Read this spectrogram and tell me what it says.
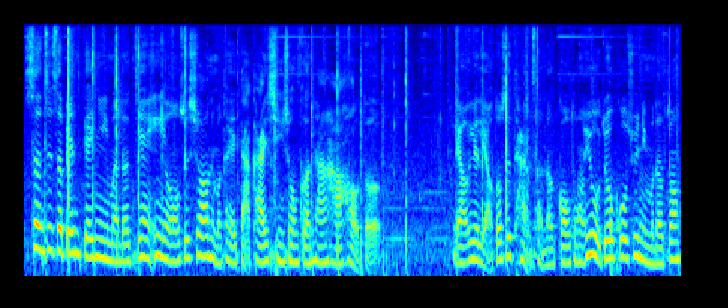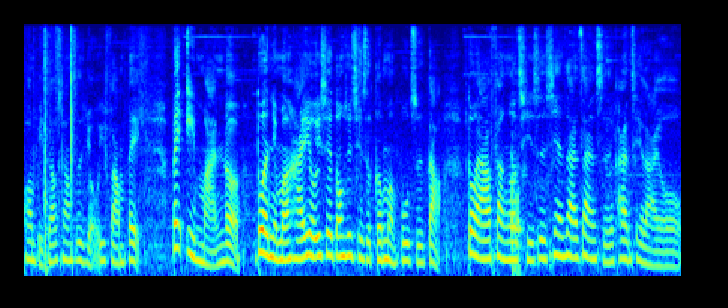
甚至这边给你们的建议哦，是希望你们可以打开心胸，跟他好好的聊一聊，都是坦诚的沟通。因为我觉得过去你们的状况比较像是有一方被被隐瞒了，对，你们还有一些东西其实根本不知道。对啊，反而其实现在暂时看起来哦。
